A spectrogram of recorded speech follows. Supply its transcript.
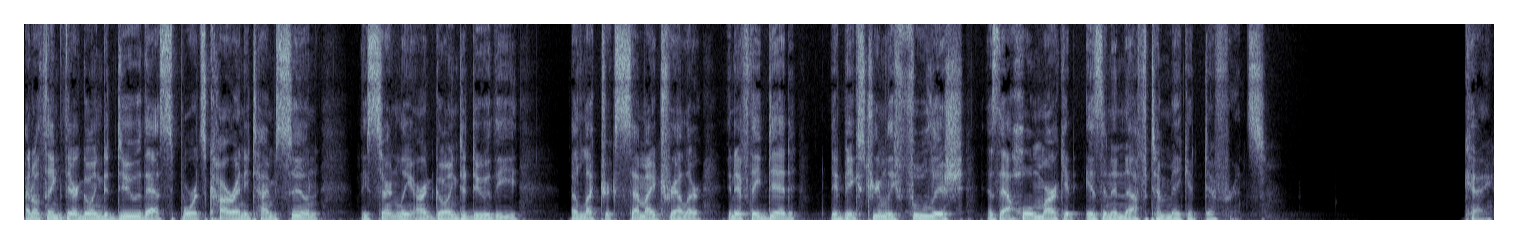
I don't think they're going to do that sports car anytime soon. They certainly aren't going to do the electric semi trailer. And if they did, it'd be extremely foolish as that whole market isn't enough to make a difference. Okay.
